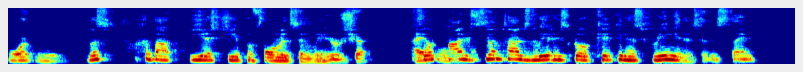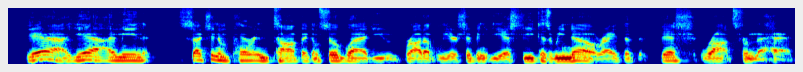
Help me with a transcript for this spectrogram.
important. Let's talk about ESG performance and leadership. Sometimes, sometimes leaders go kicking and screaming into this thing. yeah yeah i mean such an important topic i'm so glad you brought up leadership in esg because we know right that the fish rots from the head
